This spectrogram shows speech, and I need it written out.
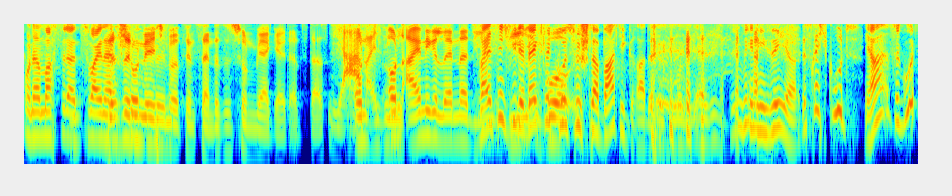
und dann machst du da zweieinhalb Das sind Stunden. nicht Film. 14 Cent, das ist schon mehr Geld als das. Ja, und, weiß ich und einige Länder, die. Ich weiß nicht, wie der Wechselkurs für Schlabati gerade ist, muss ich, also ich bin mir nicht sicher. Ist recht gut. Ja, ist er gut?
